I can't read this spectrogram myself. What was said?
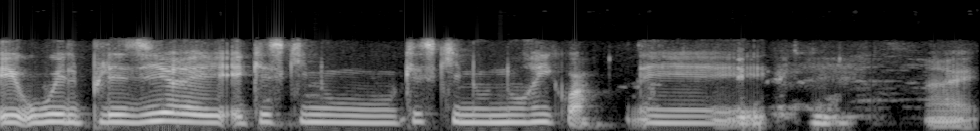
et, où est le plaisir et, qu'est-ce qui, nous, qu'est-ce qui nous nourrit. Quoi. Et, ouais,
